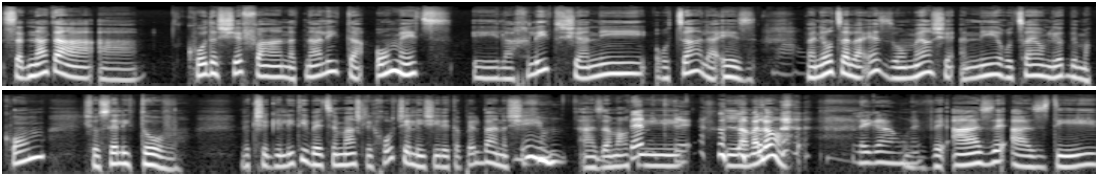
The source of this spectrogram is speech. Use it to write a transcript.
סדנת קוד השפע נתנה לי את האומץ אה, להחליט שאני רוצה להעז. וואו. ואני רוצה להעז, זה אומר שאני רוצה היום להיות במקום שעושה לי טוב. וכשגיליתי בעצם מה השליחות שלי, שהיא לטפל באנשים, אז אמרתי. למה לא? לגמרי. ואז העזתי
